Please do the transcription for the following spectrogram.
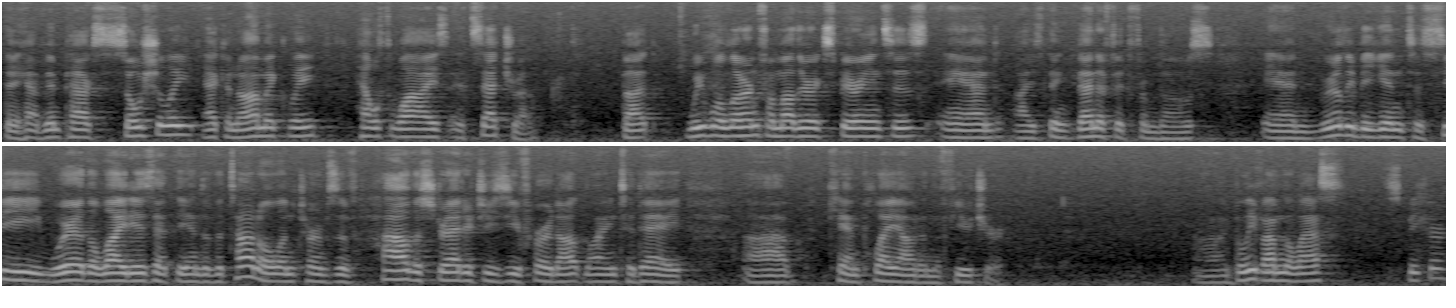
They have impacts socially, economically, health-wise, et cetera. But we will learn from other experiences and I think benefit from those and really begin to see where the light is at the end of the tunnel in terms of how the strategies you've heard outlined today uh, can play out in the future. Uh, I believe I'm the last speaker.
